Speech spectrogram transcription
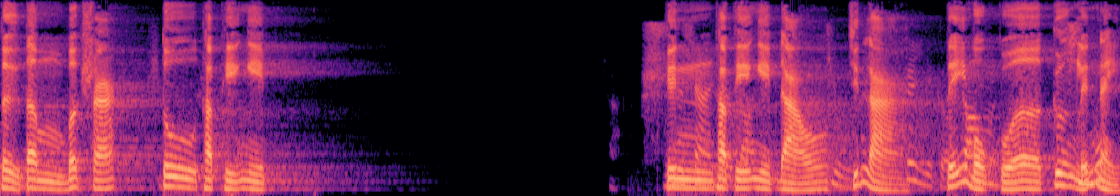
Từ tâm bất sát Tu thập thiện nghiệp Kinh Thập Thiện Nghiệp Đạo Chính là tế mục của cương lĩnh này.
